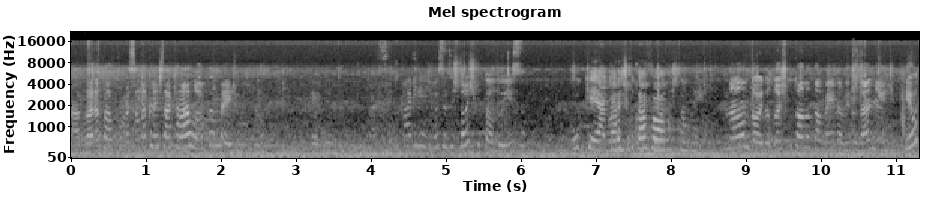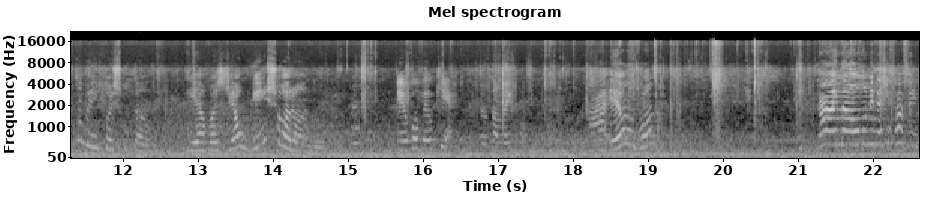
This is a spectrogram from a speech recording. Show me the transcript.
Agora eu tô começando a acreditar que ela é louca mesmo, viu? Vocês estão escutando isso? O quê? Agora escuta vozes também. Não, doido, eu tô escutando também, tá vindo dali. Eu também estou escutando. E é a voz de alguém chorando. Eu vou ver o que é. Eu também vou. Ah, eu não vou, não. Ai, não, não me deixem sozinha.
